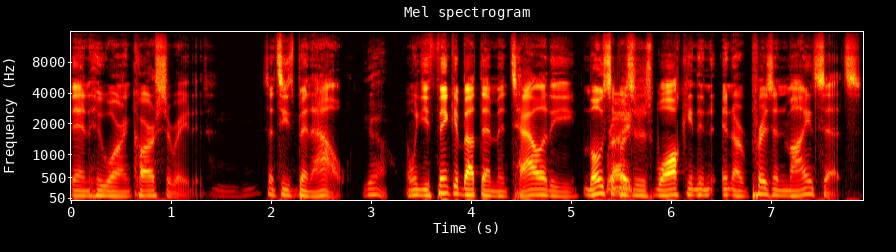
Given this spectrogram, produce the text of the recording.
than who are incarcerated mm-hmm. since he's been out. Yeah. And when you think about that mentality, most right. of us are just walking in, in our prison mindsets.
